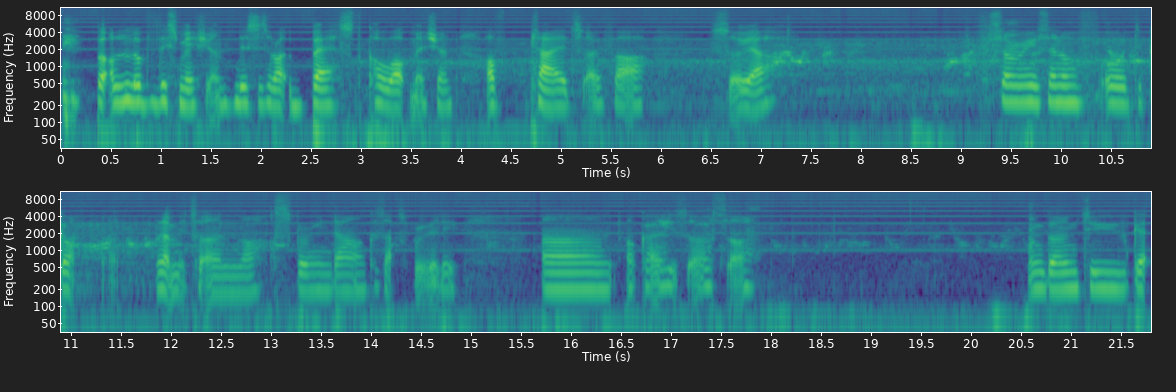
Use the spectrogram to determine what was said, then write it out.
but I love this mission. This is like the best co-op mission I've played so far. So, yeah. For some reason I've already got let me turn the screen down because that's really um okay so so. I'm going to get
